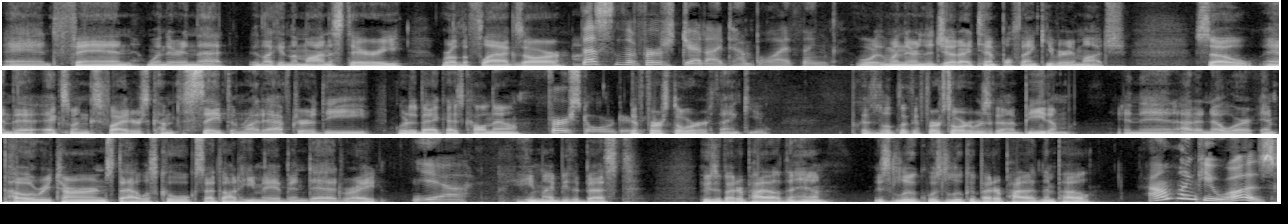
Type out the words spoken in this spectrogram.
and Finn when they're in that like in the monastery where all the flags are That's the first Jedi temple, I think. when they're in the Jedi temple thank you very much so and the X-wing fighters come to save them right after the what are the bad guys called now First order. the first order thank you because it looked like the first order was going to beat them and then out of nowhere and Poe returns that was cool because I thought he may have been dead right yeah. he might be the best. Who's a better pilot than him? Is Luke was Luke a better pilot than Poe? I don't think he was.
